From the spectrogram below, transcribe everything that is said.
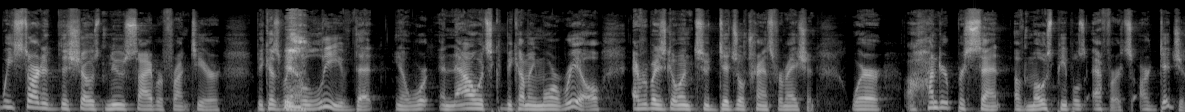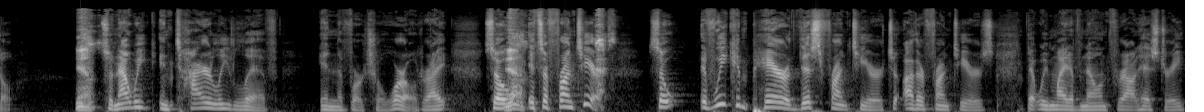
we started the show's new cyber frontier because we yeah. believe that, you know, we're, and now it's becoming more real. Everybody's going to digital transformation where a hundred percent of most people's efforts are digital. Yeah. So now we entirely live in the virtual world, right? So yeah. it's a frontier. So if we compare this frontier to other frontiers that we might have known throughout history,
